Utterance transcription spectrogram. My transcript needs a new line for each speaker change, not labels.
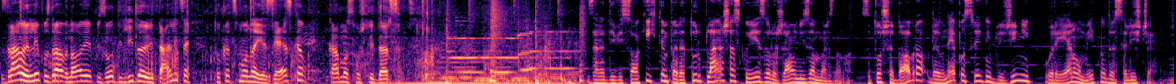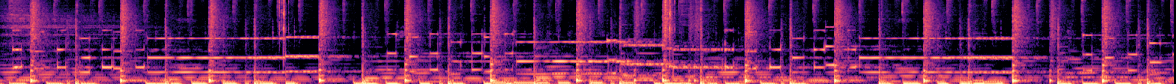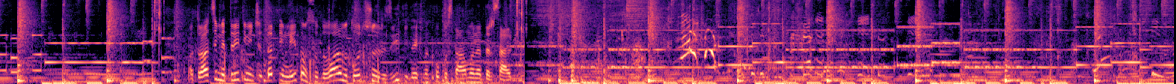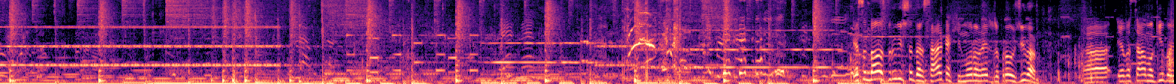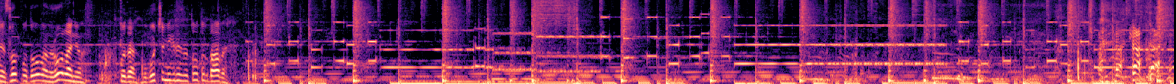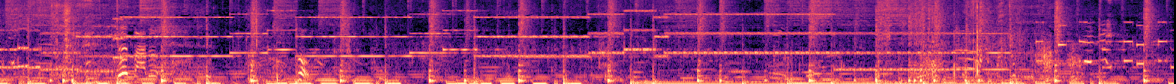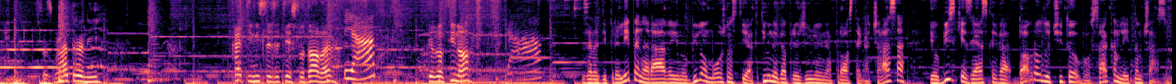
Zdravo in lepo zdrav v novi epizodi Lidlove Vitalice. Tokrat smo na jezerskem, kamor smo šli drsati. Zaradi visokih temperatur Planšarsko jezero žal ni zamrznjeno, zato še dobro, da je v neposrednji bližini urejeno umetno drsališče. Otroci med tretjim in četrtim letom so dovolj motorično razviti, da jih lahko postavimo na drsalke. Jaz sem danes drugič na drsalkah in moram reči, da prav uživam. Uh, je pa samo gibanje zelo podoben rolanju, tako da mogoče mi gre za to tako dobro. To je So zmatrani. Kaj ti misliš, da ti je šlo dobro?
Ja,
Ti je bilo fino?
ja.
Zaradi prelepe narave in obilo možnosti aktivnega preživljanja prostega časa je obisk jezerskega dobra odločitev v vsakem letnem času.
